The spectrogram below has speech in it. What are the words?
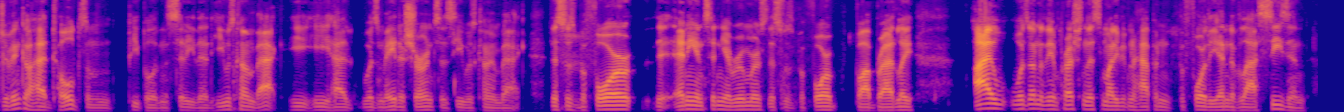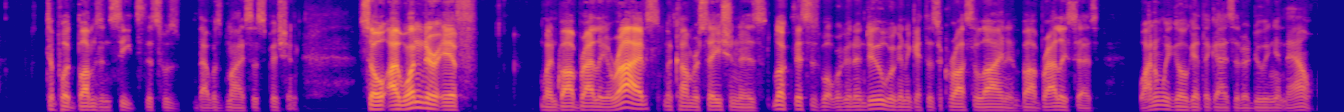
Giovinco had told some people in the city that he was coming back. He he had was made assurances he was coming back. This was mm-hmm. before any Insigne rumors. This was before Bob Bradley. I was under the impression this might have even happened before the end of last season to put bums in seats. This was that was my suspicion. So I wonder if when Bob Bradley arrives, the conversation is, look, this is what we're going to do. We're going to get this across the line. And Bob Bradley says, why don't we go get the guys that are doing it now?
